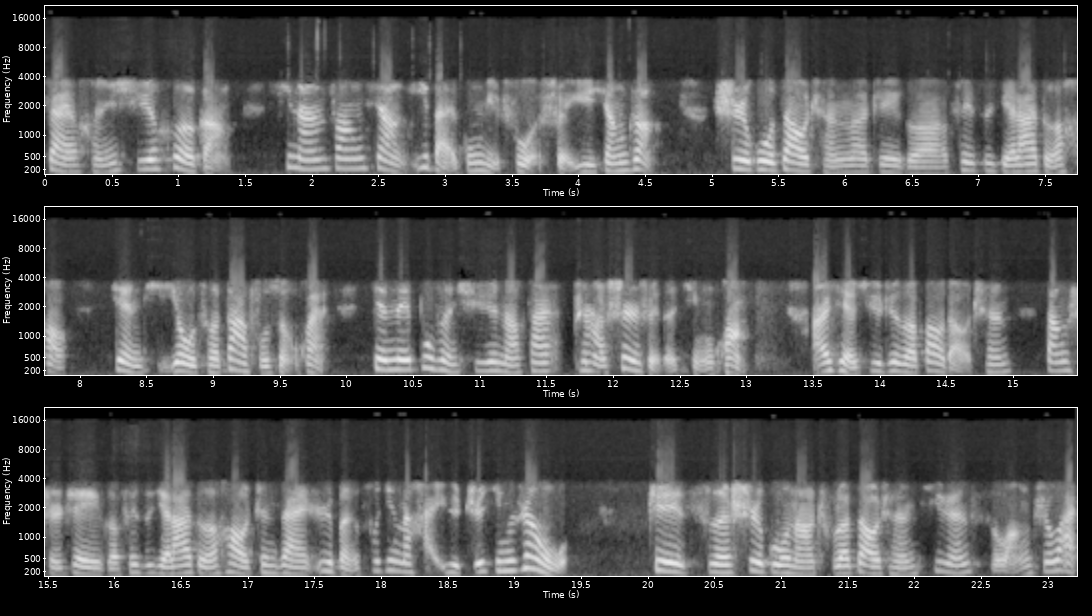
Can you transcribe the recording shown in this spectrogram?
在横须贺港西南方向一百公里处水域相撞，事故造成了这个菲兹杰拉德号舰体右侧大幅损坏，舰内部分区域呢发生了渗水的情况，而且据这个报道称，当时这个菲兹杰拉德号正在日本附近的海域执行任务。这次事故呢，除了造成七人死亡之外，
